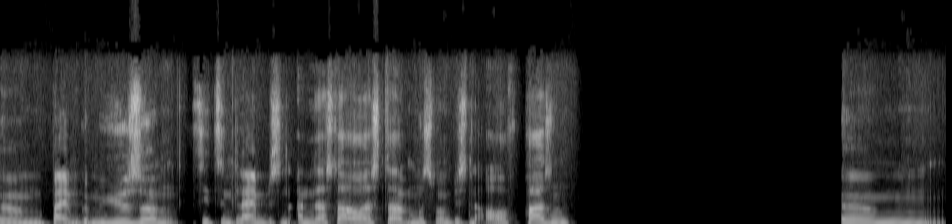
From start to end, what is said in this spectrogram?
Ähm, beim Gemüse sieht es ein klein bisschen anders da aus. Da muss man ein bisschen aufpassen. Ähm,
